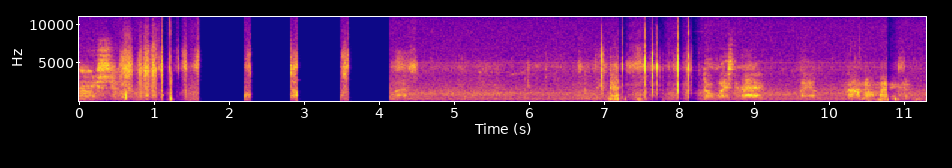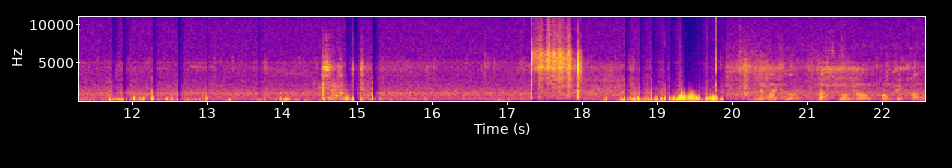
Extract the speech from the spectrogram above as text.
Nice. Don't waste it there. Liam. No, not mate. Excellent. And then like a little, well, one hole, one big hole,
